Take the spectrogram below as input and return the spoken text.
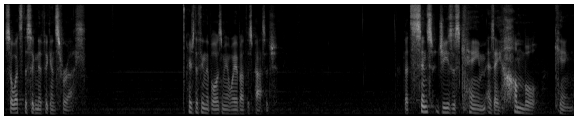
So, what's the significance for us? Here's the thing that blows me away about this passage that since Jesus came as a humble king,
